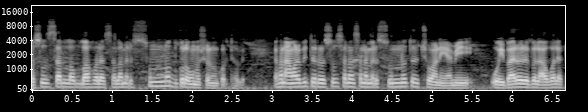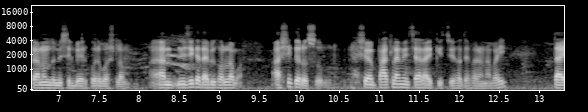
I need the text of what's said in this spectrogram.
রসুল সাল্লাহ সাল্লামের সুন্নতগুলো অনুসরণ করতে হবে। এখন আমার ভিতরে রসুল সাল্লাহ সাল্লামের সুন্নতের ছোঁয়া নেই। আমি ওই বারো রেবেল আওয়াল একটা আনন্দ মিছিল বের করে বসলাম। আর নিজেকে দাবি করলাম আশিকে রসুল, সে পাকলামি ছাড়া আর কিছুই হতে পারে না ভাই। তাই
